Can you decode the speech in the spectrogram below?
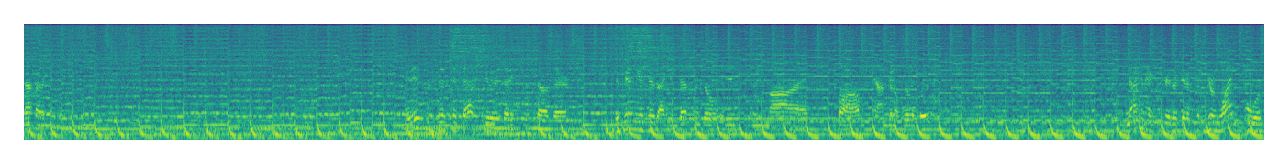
not that I can resistant, that's good that he switched out there. The good news is I can definitely go into my bomb, and I'm gonna will it. Not gonna execute or get it. Your Life Orb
